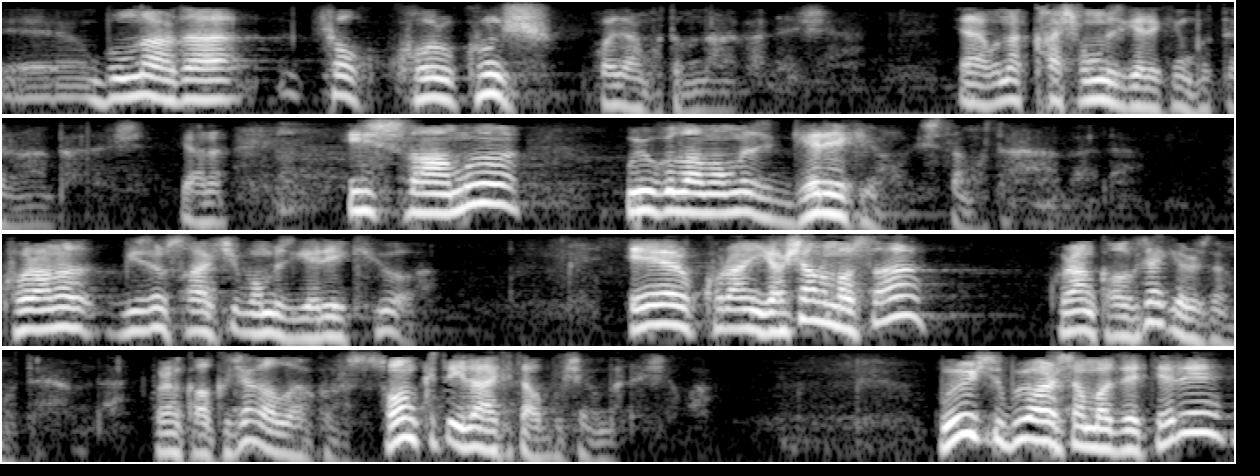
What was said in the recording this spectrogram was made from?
e, bunlar da çok korkunç olaylar muhtemelen böylece. Yani buna kaçmamız gerekiyor muhtemelen böylece. Yani İslam'ı uygulamamız gerekiyor İslam böyle. Kur'an'a bizim sahip çıkmamız gerekiyor. Eğer Kur'an yaşanmasa Kur'an kalkacak yerimizden muhtemelen. Kur'an kalkacak Allah korusun. Son kitap ilahi kitap bu şey böylece. Bu için bu Aleyhisselam Hazretleri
